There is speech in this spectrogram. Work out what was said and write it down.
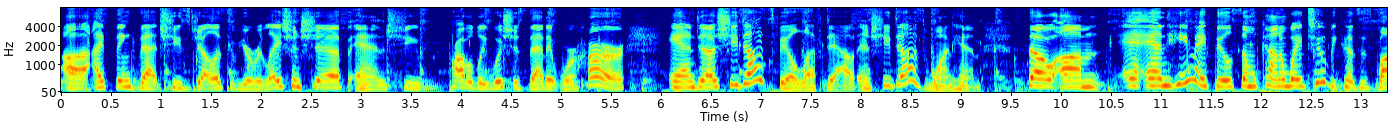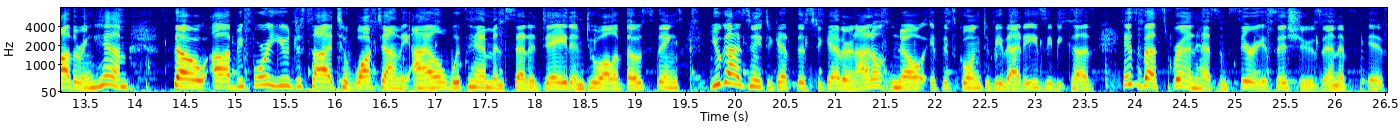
uh, I think that she's jealous of your relationship, and she probably wishes that it were her. And uh, she does feel left out, and she does want him. So, um, and he may feel some kind of way too because it's bothering him. So, uh, before you decide to walk down the aisle with him and set a date and do all of those things, you guys need to get this together. And I don't know if it's going to be that easy because his best friend has some serious issues. And if, if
